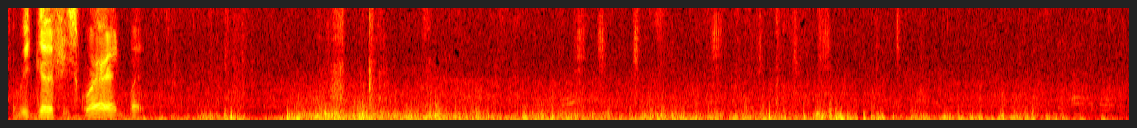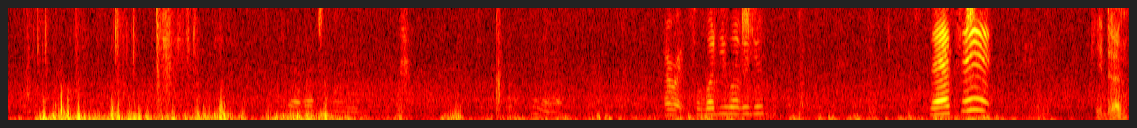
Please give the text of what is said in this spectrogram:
It'd be good if you square it, but All right, so what do you want me to do? That's it. you done.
